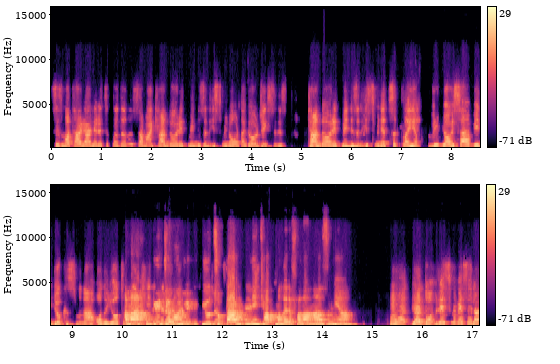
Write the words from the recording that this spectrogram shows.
siz materyallere tıkladığınız zaman kendi öğretmeninizin ismini orada göreceksiniz. Kendi öğretmeninizin ismine tıklayıp videoysa video kısmına onu YouTube Ama Gülcan onu YouTube'dan link atmaları falan lazım ya. Hı, yani do- resmi mesela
